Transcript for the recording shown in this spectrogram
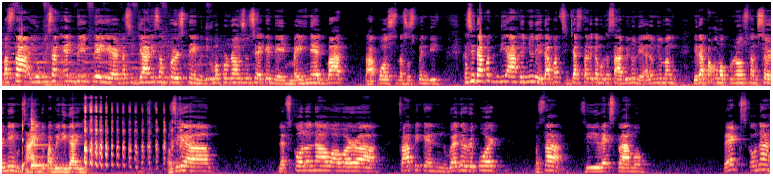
basta yung isang NBA player na si Giannis ang first name, hindi ko ma-pronounce yung second name, may hinedbat, tapos nasuspended. Kasi dapat hindi akin yun eh. Dapat si Just talaga magsasabi nun eh. Alam niyo mang hirap ako ma-pronounce ng surname. Sa akin nyo pa binigay. o sige, ah, let's call on now our ah, traffic and weather report. Basta, si Rex Clamo. Rex, ikaw na.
